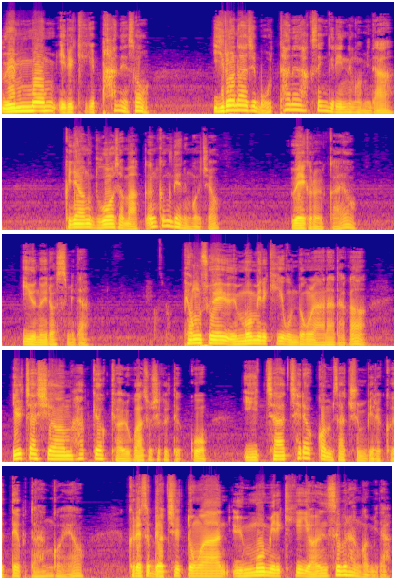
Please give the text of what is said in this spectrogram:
윗몸 일으키기 판에서 일어나지 못하는 학생들이 있는 겁니다. 그냥 누워서 막 끙끙대는 거죠. 왜 그럴까요? 이유는 이렇습니다. 평소에 윗몸 일으키기 운동을 안 하다가 1차 시험 합격 결과 소식을 듣고 2차 체력 검사 준비를 그때부터 한 거예요. 그래서 며칠 동안 윗몸 일으키기 연습을 한 겁니다.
